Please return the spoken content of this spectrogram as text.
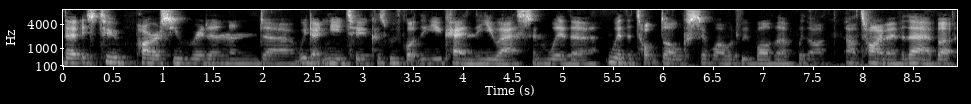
that it's too piracy ridden, and uh, we don't need to because we've got the UK and the US, and we're the we're the top dogs, so why would we bother with our, our time over there? But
